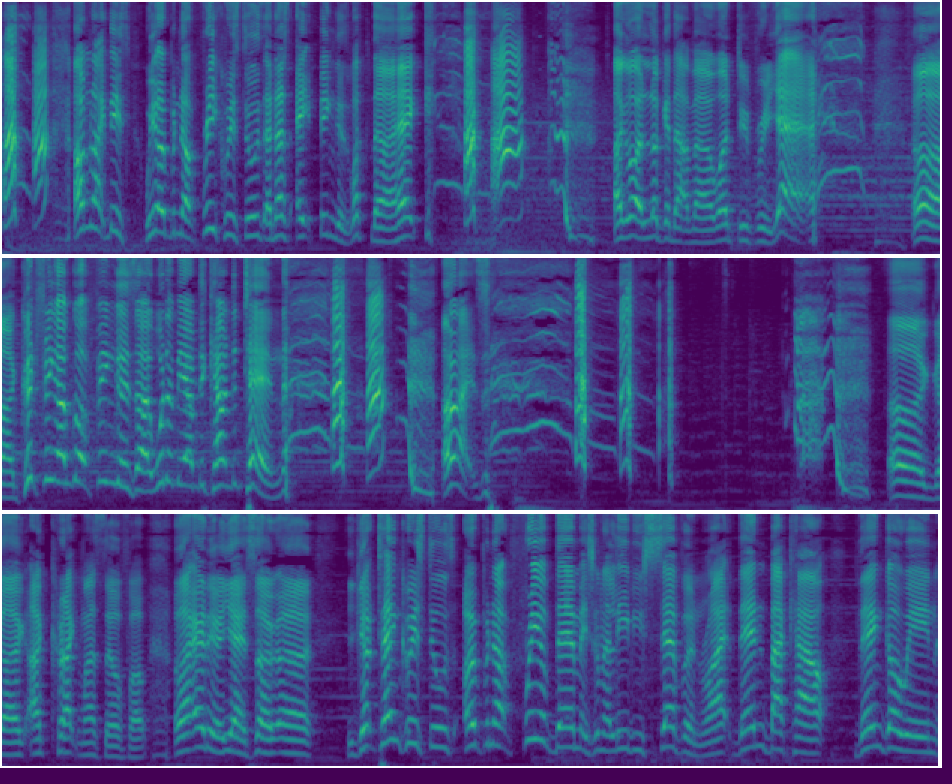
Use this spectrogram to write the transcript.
I'm like this. We opened up three crystals and that's eight fingers. What the heck? I gotta look at that, man. One, two, three. Yeah. Uh, good thing I've got fingers. I wouldn't be able to count to ten. All right. oh god, I cracked myself up. All right. Anyway, yeah. So uh, you got ten crystals. Open up three of them. It's gonna leave you seven, right? Then back out. Then go in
